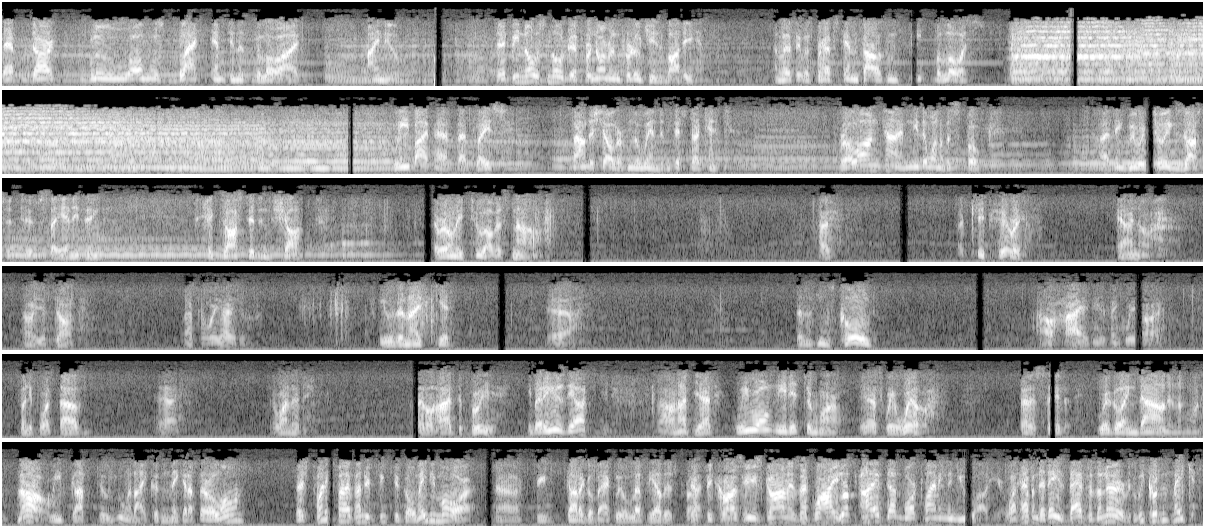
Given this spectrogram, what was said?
that dark blue, almost black emptiness below. I, I knew there'd be no snowdrift for Norman Ferrucci's body, unless it was perhaps ten thousand feet below us. Bypassed that place, found a shelter from the wind, and pitched our tent. For a long time, neither one of us spoke. I think we were too exhausted to say anything. Exhausted and shocked. There were only two of us now. I. I keep hearing. Yeah, I know. No, you don't. Not the way I do. He was a nice kid. Yeah. Doesn't he was cold. How high do you think we are? 24,000. Yeah. I wondered. A little hard to breathe. You better use the oxygen. No, not yet. We won't need it tomorrow. Yes, we will. Better save it. We're going down in the morning. No. We've got to. You and I couldn't make it up there alone. There's 2,500 feet to go, maybe more. Uh, we've got to go back. We'll let the others try. Just because he's gone, is that why? Look, I've done more climbing than you out here. What happened today is bad for the nerves. We couldn't make it.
